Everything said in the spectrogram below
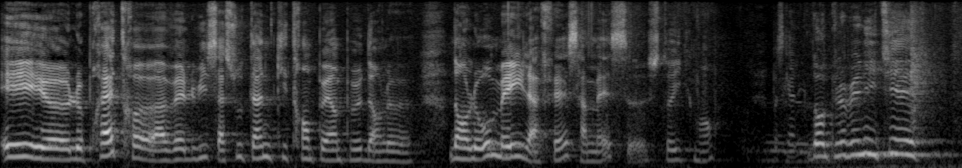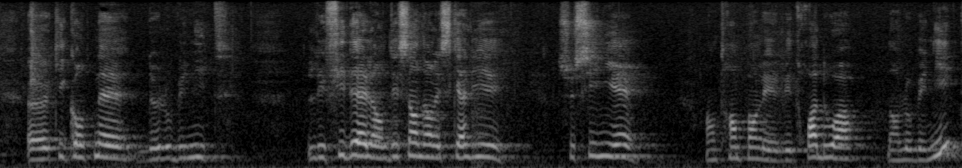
Et euh, le prêtre avait, lui, sa soutane qui trempait un peu dans l'eau, dans mais il a fait sa messe euh, stoïquement. Donc le bénitier euh, qui contenait de l'eau bénite, les fidèles, en descendant l'escalier, se signaient en trempant les, trois doigts dans l'eau bénite.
